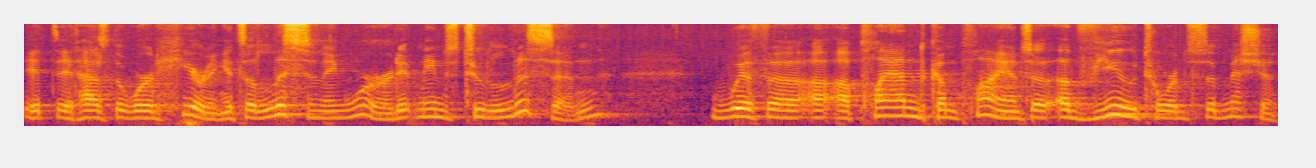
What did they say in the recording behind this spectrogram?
It, it has the word hearing. It's a listening word. It means to listen with a, a, a planned compliance, a, a view towards submission.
